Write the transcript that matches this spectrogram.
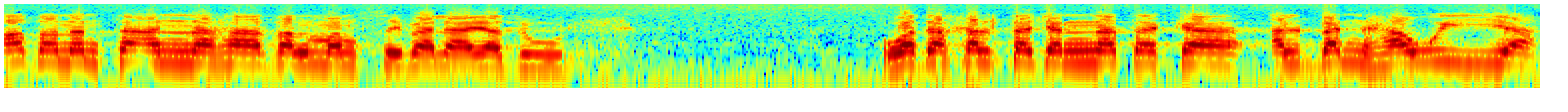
أظننت أن هذا المنصب لا يزول. ودخلت جنتك البنهوية.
